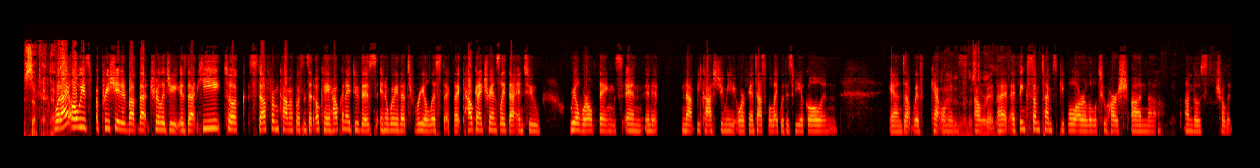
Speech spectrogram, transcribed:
So fantastic. What I always appreciated about that trilogy is that he took stuff from comic books and said, okay, how can I do this in a way that's realistic? Like, how can I translate that into real world things and, and it not be costumey or fantastical, like with his vehicle and and uh, with Catwoman's outfit. I, I think sometimes people are a little too harsh on uh, on those trilo-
